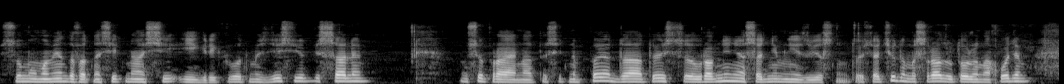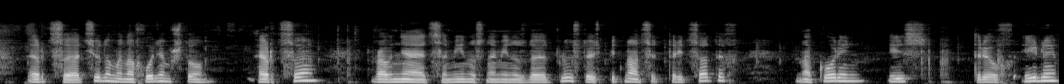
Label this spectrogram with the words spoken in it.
сумму моментов относительно оси y. Вот мы здесь ее писали. Ну, все правильно относительно p, да, то есть уравнение с одним неизвестным. То есть отсюда мы сразу тоже находим rc. Отсюда мы находим, что rc равняется минус на минус дает плюс, то есть 15 тридцатых на корень из 3. Или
